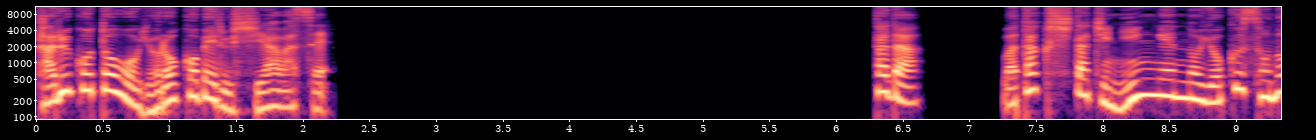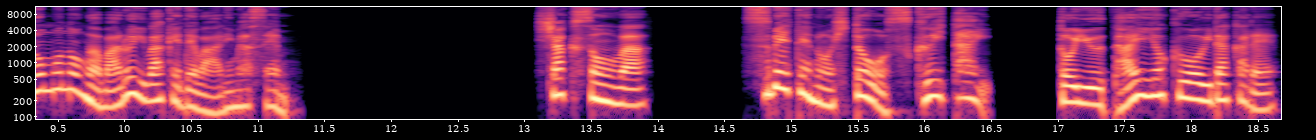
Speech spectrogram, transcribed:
足ることを喜べる幸せ。ただ私たち人間の欲そのものが悪いわけではありません。釈尊はすべての人を救いたいという大欲を抱かれ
